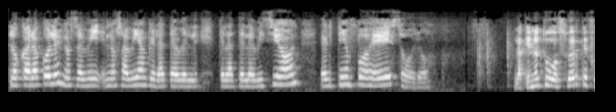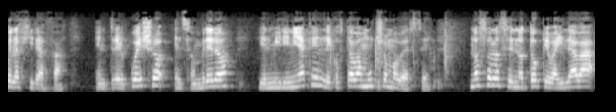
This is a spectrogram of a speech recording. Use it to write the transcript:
Los caracoles no, sabían que la, que la televisión, el tiempo es oro. La que no tuvo suerte fue la jirafa. Entre el cuello, el sombrero y el miriniaque le costaba mucho moverse. No solo se notó que bailaba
